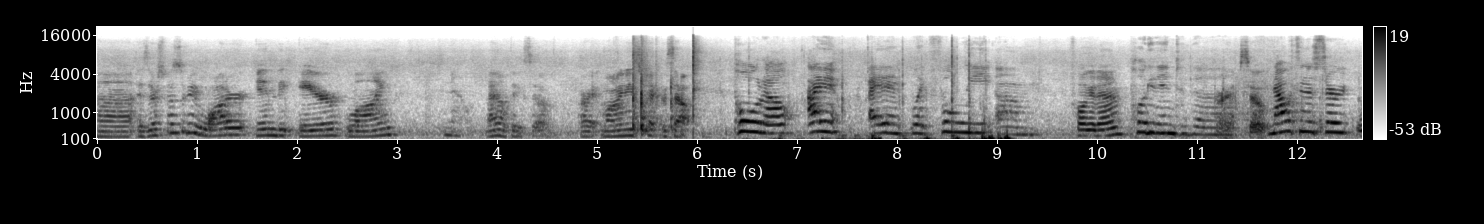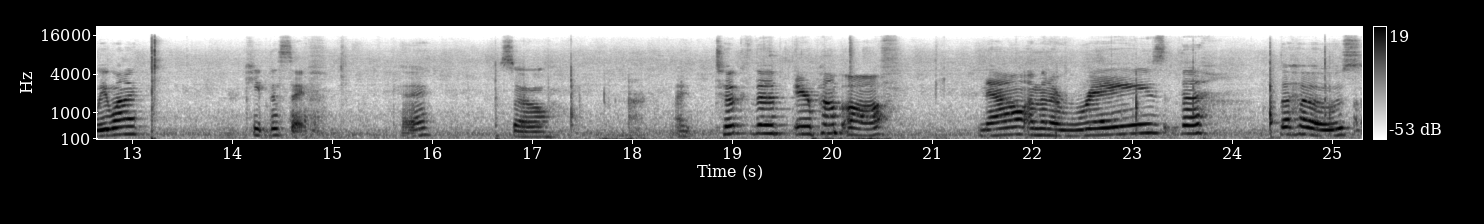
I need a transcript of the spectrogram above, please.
Uh, is there supposed to be water in the air line? No. I don't think so. All right, mommy needs to check this out. Pull it out. I didn't. I didn't like fully um Plug it in. plug it into the. All right, so Now it's gonna start. we want to keep this safe. Okay. So I took the air pump off. Now I'm gonna raise the the hose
